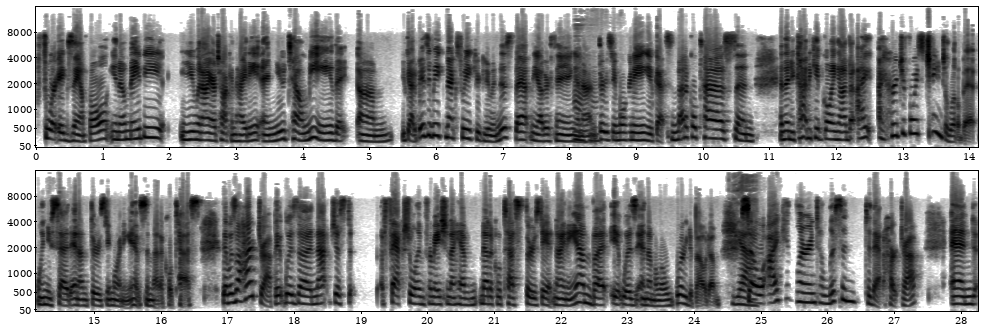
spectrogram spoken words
For example, you know, maybe you and I are talking, Heidi, and you tell me that um, you've got a busy week next week. You're doing this, that, and the other thing. Mm-hmm. And on mm-hmm. Thursday morning, you've got some medical tests, and and then you kind of keep going on. But I I heard your voice change a little bit when you said, and on Thursday morning you have some medical tests. There was a heart drop. It was a, not just factual information. I have medical tests Thursday at 9 a.m., but it was, and I'm a little worried about them. Yeah. So I can learn to listen to that heart drop and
